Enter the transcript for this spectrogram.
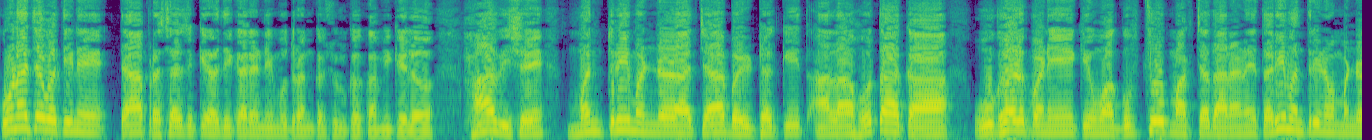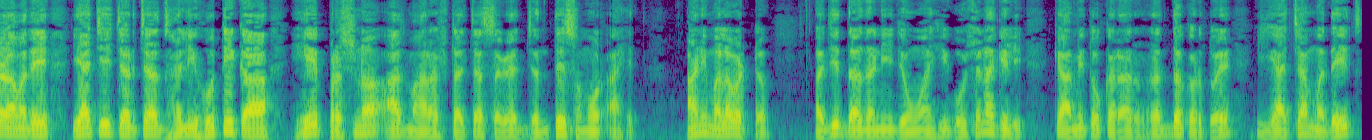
कोणाच्या वतीने त्या प्रशासकीय अधिकाऱ्यांनी मुद्रांक शुल्क कमी केलं? हा विषय मंत्रिमंडळाच्या बैठकीत आला होता का? उघडपणे किंवा गुपचूप मागच्या दाराने तरी मंत्रिमंडळामध्ये याची चर्चा झाली होती का? हे प्रश्न आज महाराष्ट्राच्या सगळ्या जनतेसमोर आहेत. आणि मला वाटतं अजितदादांनी जेव्हा ही घोषणा केली की आम्ही तो करार रद्द करतोय याच्यामध्येच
